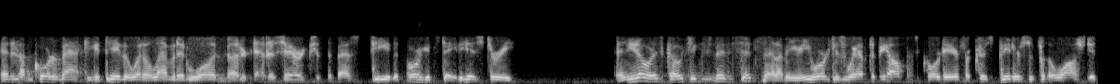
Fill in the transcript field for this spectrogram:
ended up quarterbacking a team that went 11 and one under Dennis Erickson, the best team in Oregon State history. And you know what his coaching's been since then? I mean, he worked his way up to be offensive coordinator for Chris Petersen for the Washington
